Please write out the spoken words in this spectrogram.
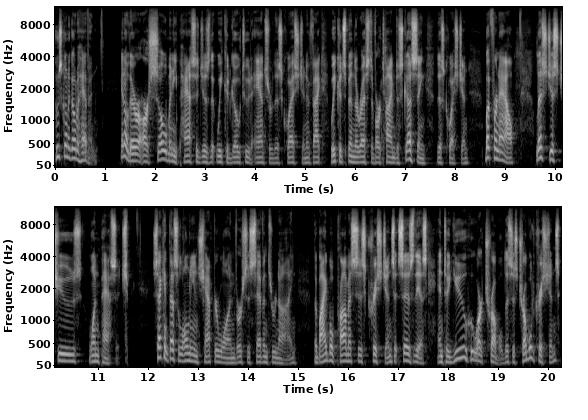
Who's going to go to heaven? You know, there are so many passages that we could go to to answer this question. In fact, we could spend the rest of our time discussing this question. But for now, let's just choose one passage. 2 Thessalonians chapter 1 verses 7 through 9. The Bible promises Christians, it says this, and to you who are troubled, this is troubled Christians,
